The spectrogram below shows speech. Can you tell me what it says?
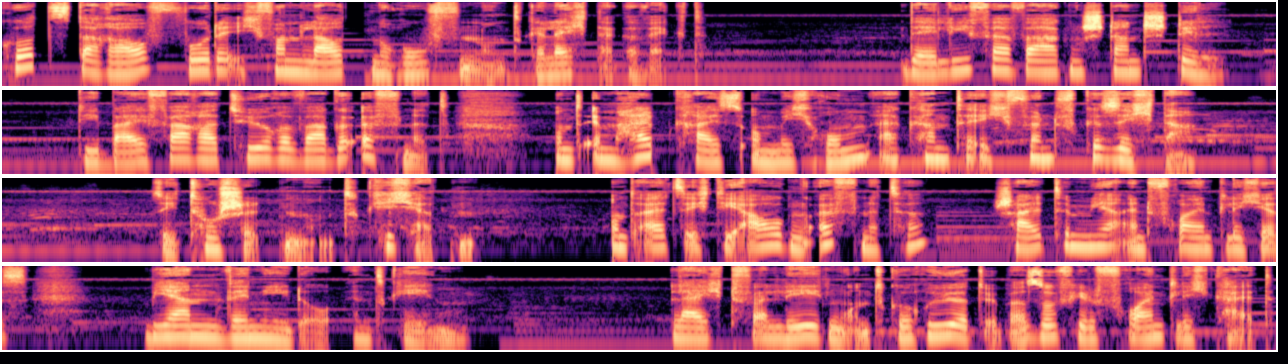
Kurz darauf wurde ich von lauten Rufen und Gelächter geweckt. Der Lieferwagen stand still, die Beifahrertüre war geöffnet und im Halbkreis um mich rum erkannte ich fünf Gesichter. Sie tuschelten und kicherten, und als ich die Augen öffnete, schallte mir ein freundliches Bienvenido entgegen. Leicht verlegen und gerührt über so viel Freundlichkeit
